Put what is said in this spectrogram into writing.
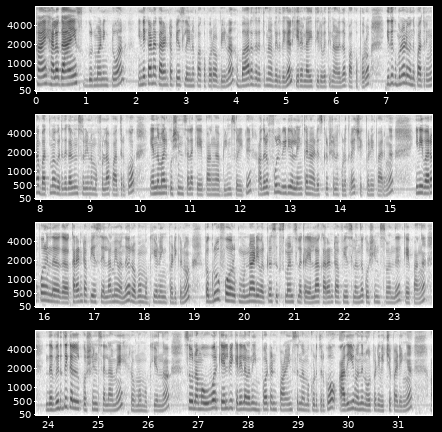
Hi, hello guys. Good morning to all. இன்றைக்கான current அஃபேர்ஸில் என்ன பார்க்க போகிறோம் அப்படின்னா பாரத ரத்னா விருதுகள் இரண்டாயிரத்தி இருபத்தி நாலு தான் பார்க்க போகிறோம் இதுக்கு முன்னாடி வந்து பார்த்தீங்கன்னா பத்ம விருதுகள்னு சொல்லி நம்ம ஃபுல்லாக பார்த்துருக்கோம். எந்த மாதிரி கொஷின்ஸ் எல்லாம் கேட்பாங்க அப்படின்னு சொல்லிட்டு அதோட ஃபுல் வீடியோ லிங்க்கை நான் டிஸ்கிரிப்ஷனில் கொடுக்குறேன். செக் பண்ணி பாருங்கள் இனி வரப்போகிற இந்த கரண்ட் அஃபேர்ஸ் எல்லாமே வந்து ரொம்ப முக்கியம் நீங்கள் படிக்கணும். இப்போ குரூப் ஃபோருக்கு முன்னாடி இருக்கிற சிக்ஸ் மந்த்ஸில் இருக்கிற எல்லா கரண்ட் அஃபேர்ஸ்லேருந்து கொஷின்ஸ் வந்து கேட்பாங்க. இந்த விருதுகள் கொஷின்ஸ் எல்லாமே ரொம்ப முக்கியம்தான் ஸோ நம்ம ஒவ்வொரு கேள்வி வந்து இம்பார்ட்டன்ட் பாயிண்ட்ஸ் நம்ம கொடுத்துருக்கோம். அதையும் வந்து நோட் பண்ணி வச்சு படிங்க.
